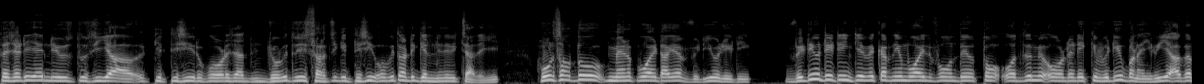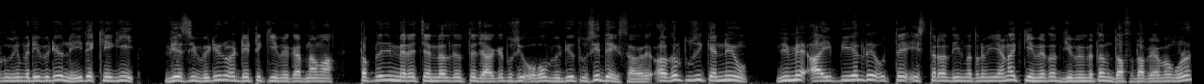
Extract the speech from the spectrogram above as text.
ਤੇ ਜਿਹੜੀ ਇਹ ਨਿਊਜ਼ ਤੁਸੀਂ ਆ, ਕੀਤੀ ਸੀ ਰਿਪੋਰਟ ਜਾਂ ਜੋ ਵੀ ਤੁਸੀਂ ਸਰਚ ਕੀਤੀ ਸੀ, ਉਹ ਵੀ ਤੁਹਾਡੀ ਗੈਲਰੀ ਦੇ ਵਿੱਚ ਆ ਜਾਏਗੀ। ਹੁਣ ਸਭ ਤੋਂ ਮੇਨ ਪੁਆਇੰਟ ਆ ਗਿਆ ਵੀਡੀਓ ਐਡੀਟਿੰਗ ਵੀਡੀਓ ਐਡੀਟਿੰਗ ਕਿਵੇਂ ਕਰਨੀ ਹੈ ਮੋਬਾਈਲ ਫੋਨ ਦੇ ਉੱਤੋਂ, ਉਹਦੇ ਤੇ ਮੈਂ ਆਲਰੇਡੀ ਇੱਕ ਵੀਡੀਓ ਬਣਾਈ ਹੋਈ ਹੈ। ਅਗਰ ਤੁਸੀਂ ਮੇਰੀ ਵੀਡੀਓ ਨਹੀਂ ਦੇਖੇਗੀ, ਵੀ ਅਸੀਂ ਵੀਡੀਓ ਨੂੰ ਐਡਿਟ ਕਿਵੇਂ ਕਰਨਾ ਵਾ, ਤਾਂ ਪਲੀਜ਼ ਮੇਰੇ ਚੈਨਲ ਦੇ ਉੱਤੇ ਜਾ ਕੇ ਤੁਸੀਂ ਉਹ ਵੀਡੀਓ ਤੁਸੀਂ ਦੇਖ ਸਕਦੇ ਹੋ। ਅਗਰ ਤੁਸੀਂ ਕਹਿੰਦੇ ਹੋ ਵੀ ਮੈਂ ਆਈਪੀਐਲ ਦੇ ਉੱਤੇ ਇਸ ਤਰ੍ਹਾਂ ਦੀ ਮਤਲਬ ਵੀ ਹੈ ਨਾ, ਕਿਵੇਂ ਤਾਂ, ਜਿਵੇਂ ਮੈਂ ਤੁਹਾਨੂੰ ਦੱਸਦਾ ਪਿਆ ਮੈਂ ਹੁਣ,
